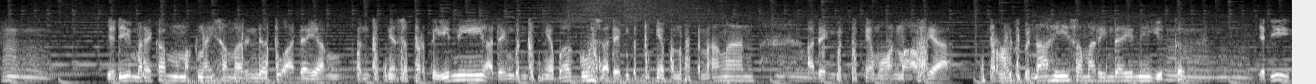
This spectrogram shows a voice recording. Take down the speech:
Hmm. Jadi mereka memaknai Samarinda tuh ada yang bentuknya seperti ini, ada yang bentuknya bagus, ada yang bentuknya penuh kenangan, hmm. ada yang bentuknya mohon maaf ya perlu dibenahi Samarinda ini gitu. Hmm. Jadi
